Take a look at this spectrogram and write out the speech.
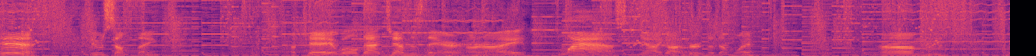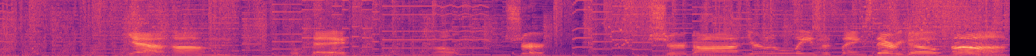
Eh, do something. Okay, well, that gem is there. Alright. Blast! Yeah, I got hurt in a dumb way. Um... Yeah, um... Okay. Well, sure. Sure got your little laser things. There we go. Uh!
